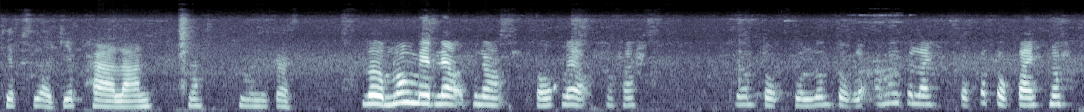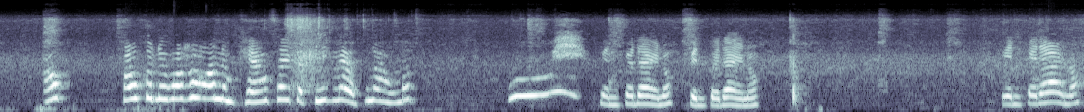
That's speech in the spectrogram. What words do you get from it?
เก็บเสือเก็บผ้าหลานนะมันก็เริ่มลงเม็ดแล้วพี่น้องตกแล้วนะคะ เริ่มตกฝนเริ่มตกแล้วไม่เป็นไรตกก็ตกไปเนาะเอ้าเขาก็นึกว่าเขาเอาน้ำแข็งใส่กระติกแล้วพี่น้องเนาะเป็นไปได้เนาะเป็นไปได้เนาะเป็นไปได้เนาะ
